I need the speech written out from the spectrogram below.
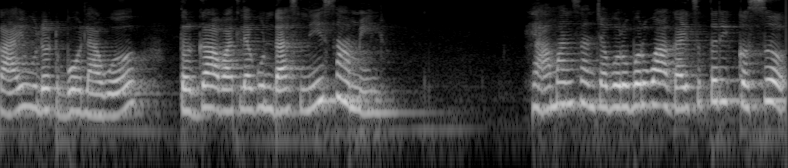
काय उलट बोलावं? तर गावातल्या गुंडासनी सामील. ह्या माणसांच्या बरोबर वागायचं तरी कसं?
